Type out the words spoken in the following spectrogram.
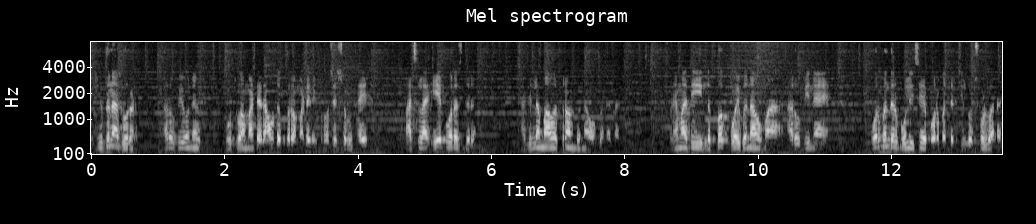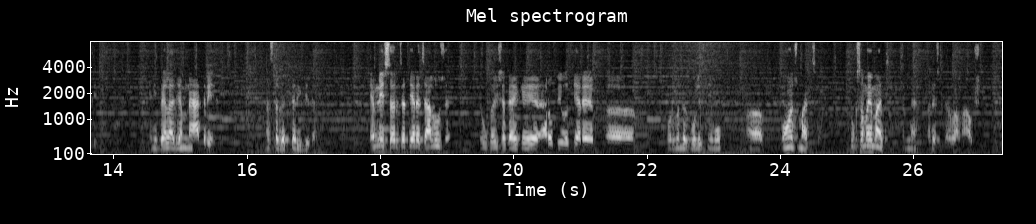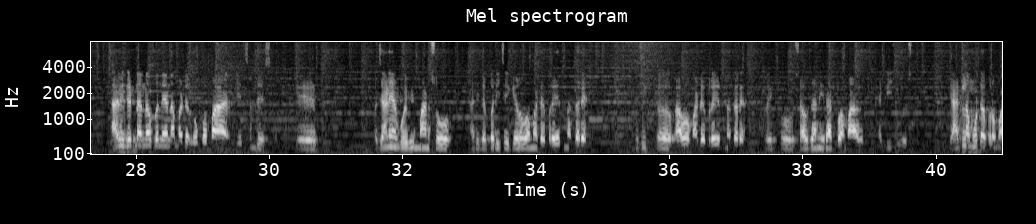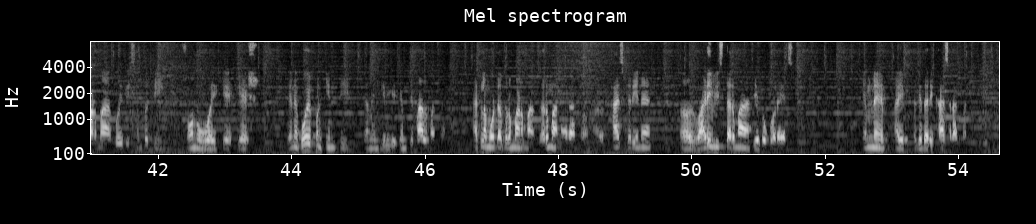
યુદ્ધના ધોરણ આરોપીઓને ગોતવા માટે રાઉન્ડ અપ કરવા માટેની પ્રોસેસ શરૂ થાય છે. પાછલા એક વર્ષ દરમિયાન આ જિલ્લામાં આવા ત્રણ બનાવો બનેલા પણ એમાંથી લગભગ કોઈ બનાવમાં આરોપીને પોરબંદર પોલીસે પોરબંદર જિલ્લો છોડવા નથી એની પહેલાં જ એમને આતરીને હસ્તગત કરી દીધા. એમની સર્ચ અત્યારે ચાલુ છે. એવું કહી શકાય કે આરોપીઓ અત્યારે પોરબંદર પોલીસની પહોંચમાં જ છે. ટૂંક સમયમાં જ એમને અરેસ્ટ કરવામાં આવશે. આવી ઘટના ન બને એના માટે લોકોમાં એ સંદેશ કે અજાણ્યા કોઈ બી માણસો આ રીતે પરિચય કેળવવા માટે પ્રયત્ન કરે નજીક આવવા માટે પ્રયત્ન કરે, તો એક તો સાવધાની રાખવામાં આવે અને બીજી વસ્તુ, કે આટલા મોટા પ્રમાણમાં કોઈ બી સંપત્તિ સોનું હોય કે કેશ એને કોઈ પણ કિંમતી જમીનગીરી કે કિંમતી માલમત્તા, આટલા મોટા પ્રમાણમાં ઘરમાં ન રાખવામાં આવે. ખાસ કરીને વાડી વિસ્તારમાં જે લોકો રહે છે, એમને આ એક તકેદારી ખાસ રાખવાની જરૂર છે.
